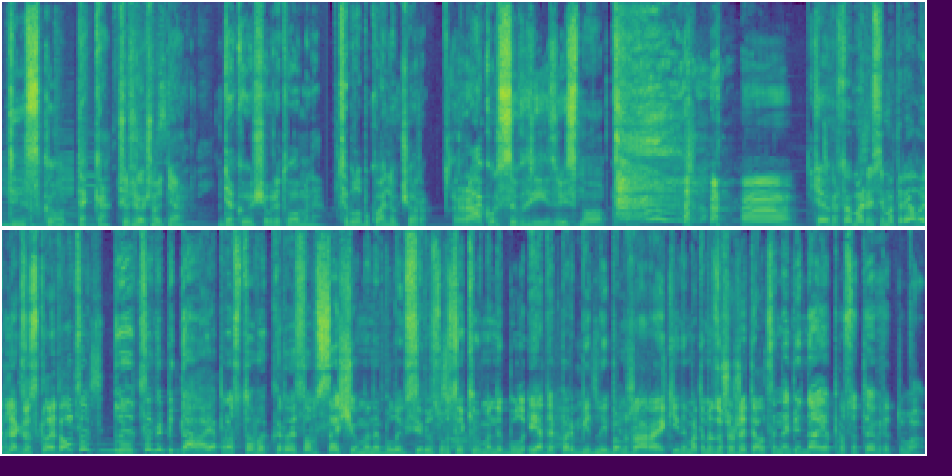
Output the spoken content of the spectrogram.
Дискотека. Що вчорашнього дня. Дякую, що врятував мене. Це було буквально вчора. Ракурси в грі, звісно. Я використав майже всі матеріали для екзоскелета, але це, це не біда. Я просто використав все, що в мене були, всі ресурси, які в мене були. І я тепер бідний бомжара, який не матиме за що жити, але це не біда, я просто тебе врятував.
